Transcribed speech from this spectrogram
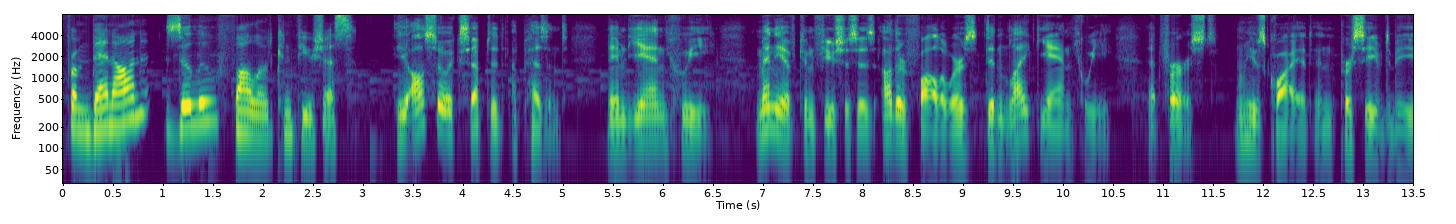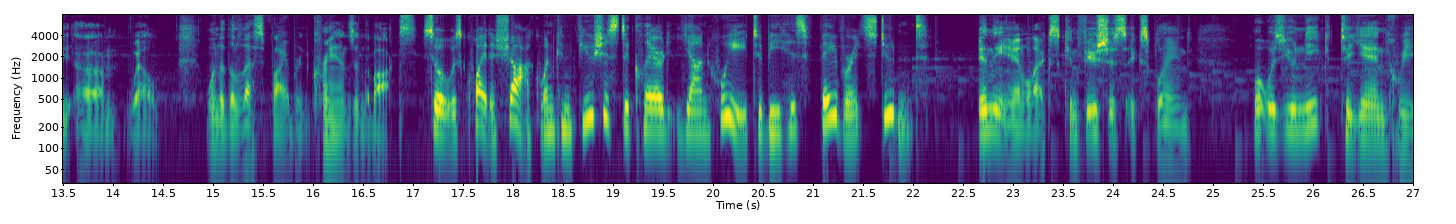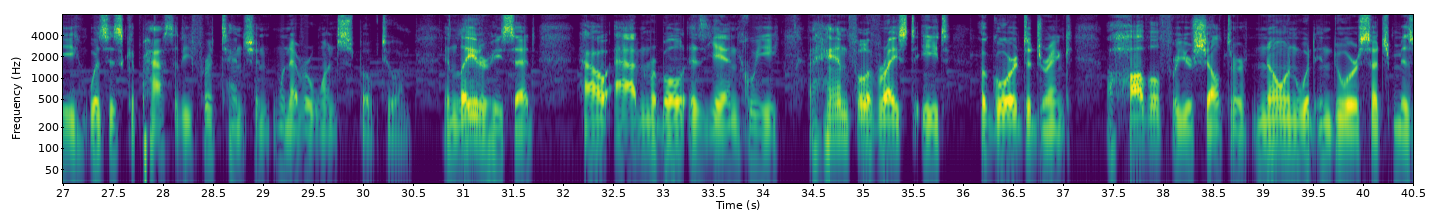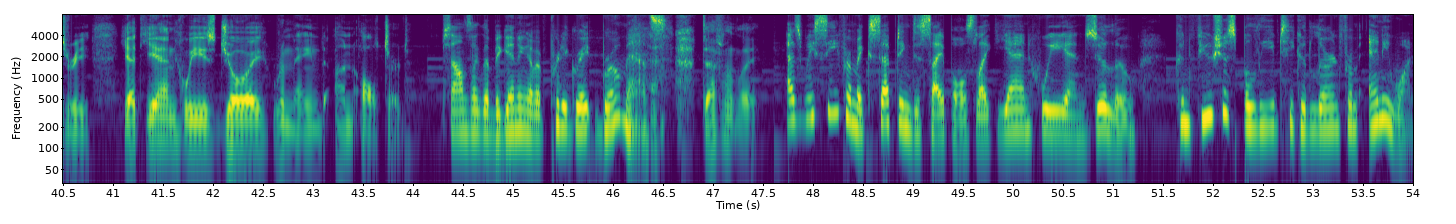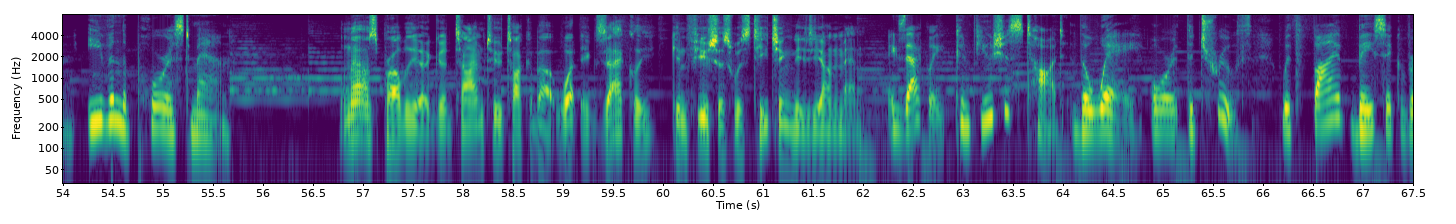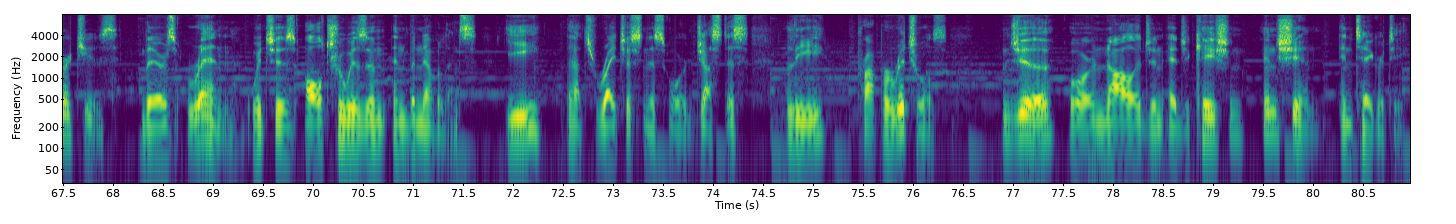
From then on, Zulu followed Confucius. He also accepted a peasant named Yan Hui. Many of Confucius's other followers didn't like Yan Hui at first. He was quiet and perceived to be, um, well, one of the less vibrant crayons in the box. So it was quite a shock when Confucius declared Yan Hui to be his favorite student. In the Analects, Confucius explained what was unique to Yan Hui was his capacity for attention whenever one spoke to him. And later he said, How admirable is Yan Hui, a handful of rice to eat, a gourd to drink, a hovel for your shelter. No one would endure such misery, yet Yan Hui's joy remained unaltered. Sounds like the beginning of a pretty great bromance. Definitely. As we see from accepting disciples like Yan Hui and Zulu, Confucius believed he could learn from anyone, even the poorest man. Well, now is probably a good time to talk about what exactly Confucius was teaching these young men. Exactly. Confucius taught the way, or the truth, with five basic virtues. There's Ren, which is altruism and benevolence. Yi, that's righteousness or justice. Li, proper rituals. Zhi, or knowledge and education. And Xin, integrity.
